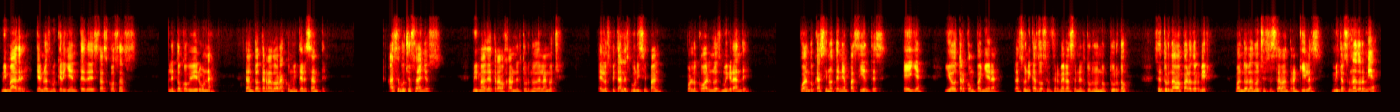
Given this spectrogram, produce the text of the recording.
mi madre, que no es muy creyente de estas cosas, le tocó vivir una, tanto aterradora como interesante. Hace muchos años, mi madre trabajaba en el turno de la noche. El hospital es municipal, por lo cual no es muy grande. Cuando casi no tenían pacientes, ella y otra compañera, las únicas dos enfermeras en el turno nocturno, se turnaban para dormir cuando las noches estaban tranquilas. Mientras una dormía,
